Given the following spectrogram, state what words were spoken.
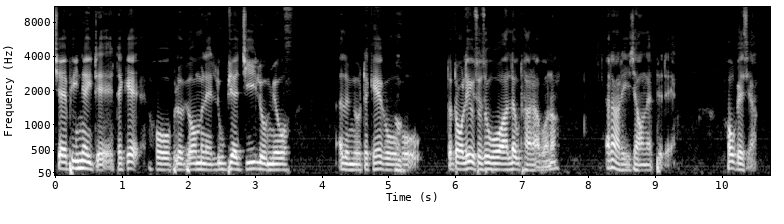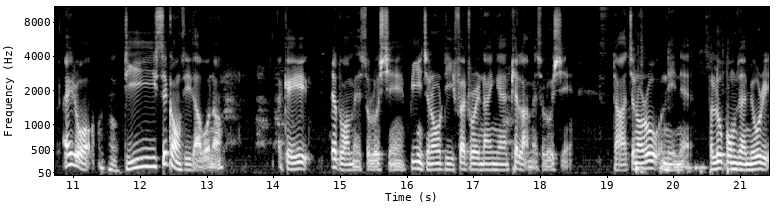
share ဖိနှိပ်တယ်တကယ်ဟိုဘယ်လိုပြောမလဲလူပြက်ကြီးလိုမျိုးအဲ့လိုမျိုးတကယ်ကိုဟိုတော်တော်လေးကိုဆိုးဆိုးဝါးဝါလှုပ်ထားတာပေါ့နော်အဲ့ဒါတွေအကြောင်းလည်းဖြစ်တယ်ဟုတ်ကဲ့ဆရာအဲ့တော့ဒီစစ်ကောင်စီသားပေါ့နော်အကယ်၍ပြတ်သွားမယ်ဆိုလို့ရှရင်ပြီးရင်ကျွန်တော်တို့ဒီ Federal နိုင်ငံဖြစ်လာမယ်ဆိုလို့ရှရင်ဒါကျွန်တော်တို့အနေနဲ့ဘယ်လိုပုံစံမျိုးတွေ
